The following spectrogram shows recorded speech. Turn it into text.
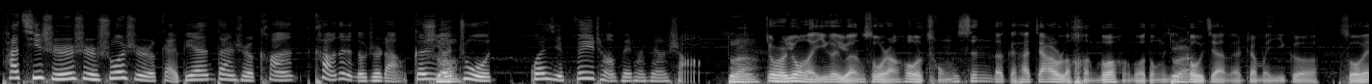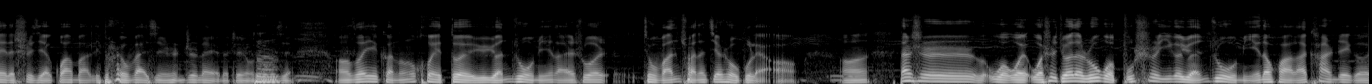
它其实是说是改编，但是看完看完的人都知道，跟原著关系非常非常非常少。对，就是用了一个元素，然后重新的给它加入了很多很多东西，构建了这么一个所谓的世界观吧，里边有外星人之类的这种东西，啊，所以可能会对于原住民来说就完全的接受不了。嗯，但是我我我是觉得，如果不是一个原住民的话来看这个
